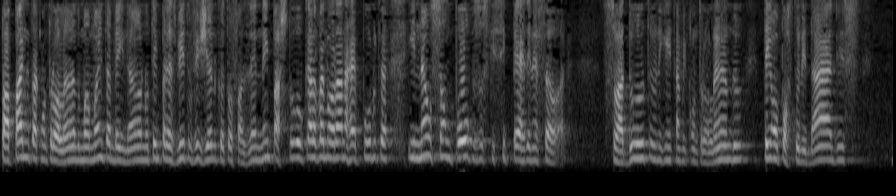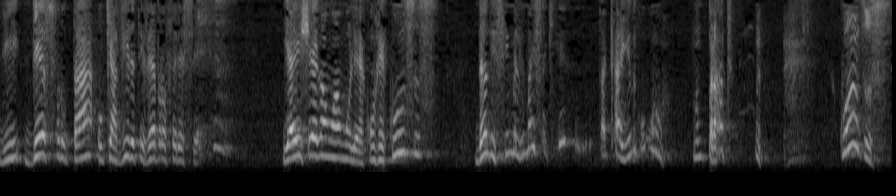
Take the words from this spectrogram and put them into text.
Papai não está controlando, mamãe também não, não tem presbítero vigiando o que eu estou fazendo, nem pastor. O cara vai morar na República e não são poucos os que se perdem nessa hora. Sou adulto, ninguém está me controlando, tenho oportunidades de desfrutar o que a vida tiver para oferecer. E aí chega uma mulher com recursos, dando em cima, ele diz, mas isso aqui está caindo como um prato. Quantos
